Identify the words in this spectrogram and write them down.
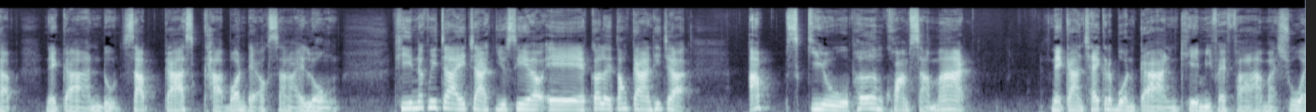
ครับในการดูดซับก๊าซคาร์บอนไดออกไซด์ลง ทีมนักวิจัยจาก UCLA ก็เลยต้องการที่จะ upskill เพิ่มความสามารถ ในการใช้กระบวนการเคมีไฟฟ้ามาช่วย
